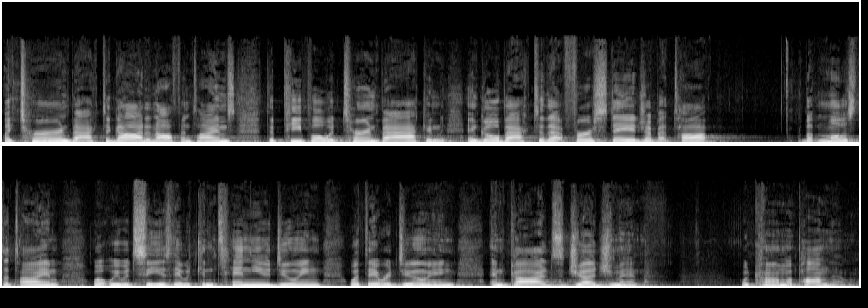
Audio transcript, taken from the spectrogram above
Like, turn back to God. And oftentimes, the people would turn back and, and go back to that first stage up at top. But most of the time, what we would see is they would continue doing what they were doing, and God's judgment would come upon them.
